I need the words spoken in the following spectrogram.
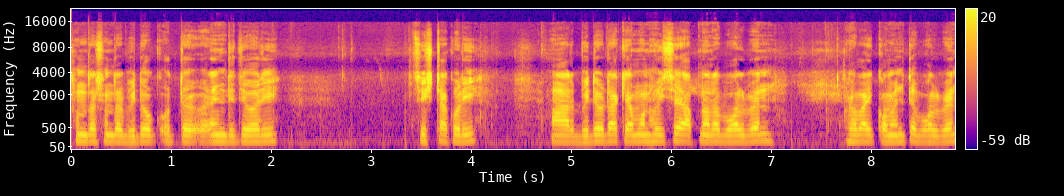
সুন্দর সুন্দর ভিডিও করতে দিতে পারি। চেষ্টা করি। আর ভিডিওটা কেমন হয়েছে আপনারা বলবেন, সবাই কমেন্টে বলবেন,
